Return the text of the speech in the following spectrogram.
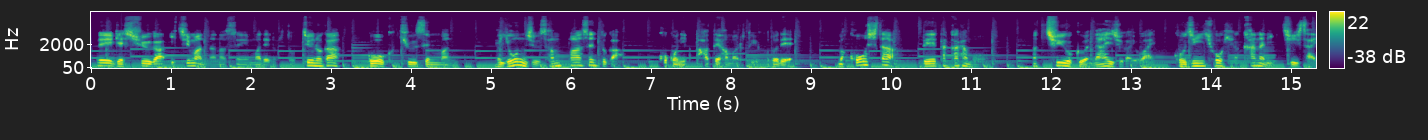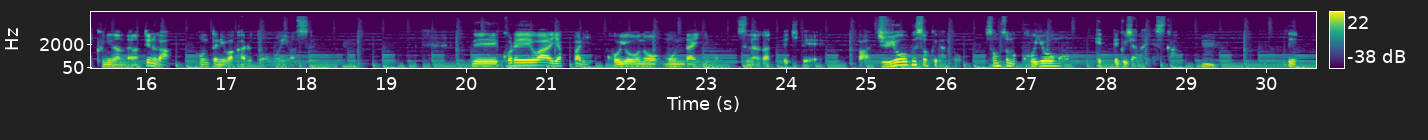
で月収が1万7000円までの人っていうのが5億9000万人、43%がここに当てはまるということで、まあ、こうしたデータからも、まあ、中国は内需が弱い個人消費がかなり小さい国なんだなっていうのが本当にわかると思います。で、これはやっぱり雇用の問題にもつながってきて、やっぱ需要不足だとそもそも雇用も減っていくじゃないですか。うん。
